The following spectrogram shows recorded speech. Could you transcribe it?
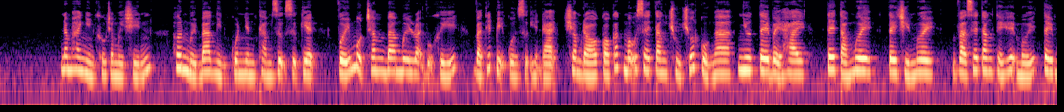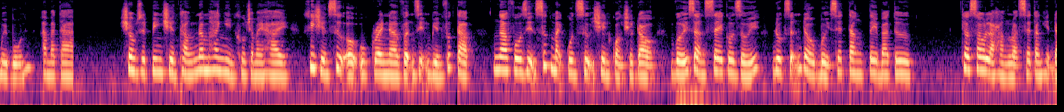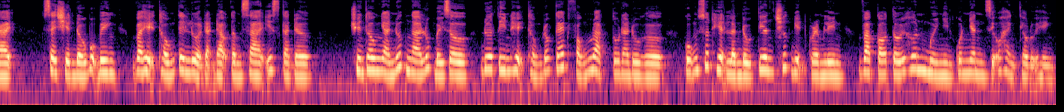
Năm 2019, hơn 13.000 quân nhân tham dự sự kiện với 130 loại vũ khí và thiết bị quân sự hiện đại, trong đó có các mẫu xe tăng chủ chốt của Nga như T-72, T-80, T-90 và xe tăng thế hệ mới T-14 Amata. Trong duyệt binh chiến thắng năm 2022, khi chiến sự ở Ukraine vẫn diễn biến phức tạp, Nga phô diễn sức mạnh quân sự trên quảng trường đỏ với dàn xe cơ giới được dẫn đầu bởi xe tăng T-34. Theo sau là hàng loạt xe tăng hiện đại, xe chiến đấu bộ binh và hệ thống tên lửa đạn đạo tầm xa Iskander. Truyền thông nhà nước Nga lúc bấy giờ đưa tin hệ thống rocket phóng loạt Tornado G cũng xuất hiện lần đầu tiên trước Điện Kremlin và có tới hơn 10.000 quân nhân diễu hành theo đội hình.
